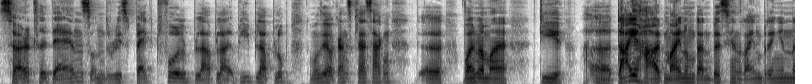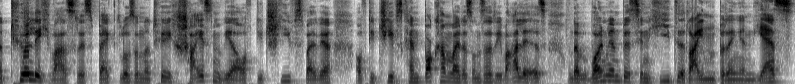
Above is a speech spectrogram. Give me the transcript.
Circle Dance und Respectful, bla bla, bliblablub. Da muss ich auch ganz klar sagen, äh, wollen wir mal die äh, Die Hard Meinung dann ein bisschen reinbringen. Natürlich war es respektlos und natürlich scheißen wir auf die Chiefs, weil wir auf die Chiefs keinen Bock haben, weil das unser Rivale ist. Und da wollen wir ein bisschen Heat reinbringen. Yes.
